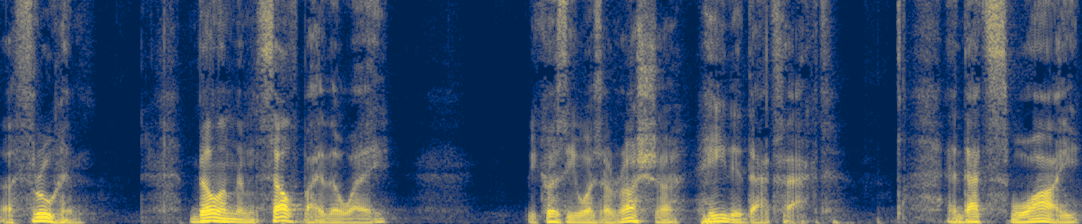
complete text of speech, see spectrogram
uh, through him. Bilam himself, by the way, because he was a rasha, hated that fact. And that's why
